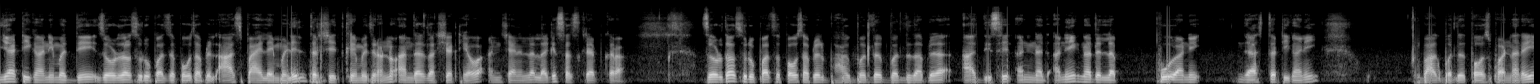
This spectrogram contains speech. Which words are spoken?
या ठिकाणी मध्ये जोरदार स्वरूपाचा पाऊस आपल्याला आज पाहायला मिळेल. तर शेतकरी मित्रांनो अंदाज लक्षात ठेवा आणि चॅनलला लगेच सबस्क्राईब करा. जोरदार स्वरूपाचा पाऊस आपल्याला भाग बदलत बदलत आपल्याला आज दिसेल आणि नद अनेक नद्यांना पूर आणि जास्त ठिकाणी भाग बदलत पाऊस पडणार आहे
